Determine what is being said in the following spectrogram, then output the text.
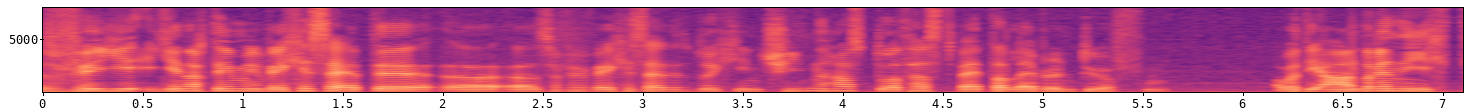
Also für je, je nachdem, in welche Seite, äh, also für welche Seite du dich entschieden hast, dort hast weiter leveln dürfen. Aber die andere nicht.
